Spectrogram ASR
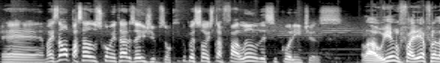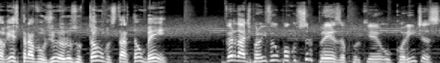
É, mas dá uma passada nos comentários aí, Gibson. O que, que o pessoal está falando desse Corinthians? Olha Lá, o Ian Faria falando, alguém esperava o Júnior Russo tão, estar tão bem? Verdade, pra mim foi um pouco de surpresa, porque o Corinthians,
